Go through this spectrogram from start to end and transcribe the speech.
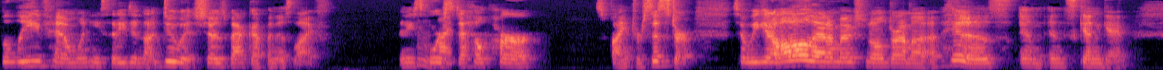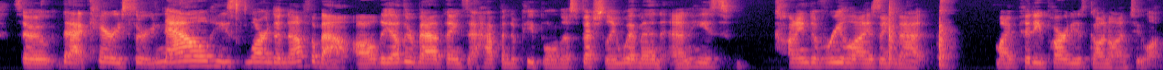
believe him when he said he did not do it, shows back up in his life. And he's Hmm. forced to help her find her sister. So we get all that emotional drama of his in, in Skin Game. So that carries through. Now he's learned enough about all the other bad things that happen to people and especially women, and he's kind of realizing that my pity party has gone on too long,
